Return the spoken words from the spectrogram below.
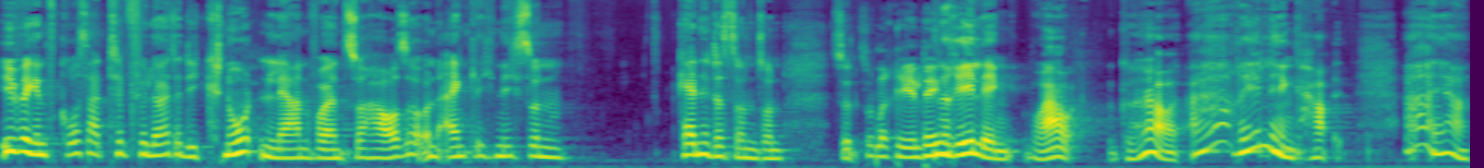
Übrigens, großer Tipp für Leute, die Knoten lernen wollen zu Hause und eigentlich nicht so ein, kennt ihr das, so ein, so ein, so, So ein Reling? Ein Reling, wow, gehört. Ah, Reling. Ah, ja.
